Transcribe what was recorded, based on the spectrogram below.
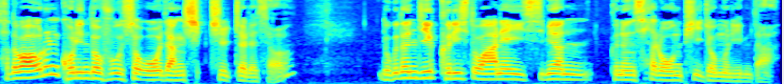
사도 바울은 고린도 후서 5장 17절에서 누구든지 그리스도 안에 있으면 그는 새로운 피조물입니다.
